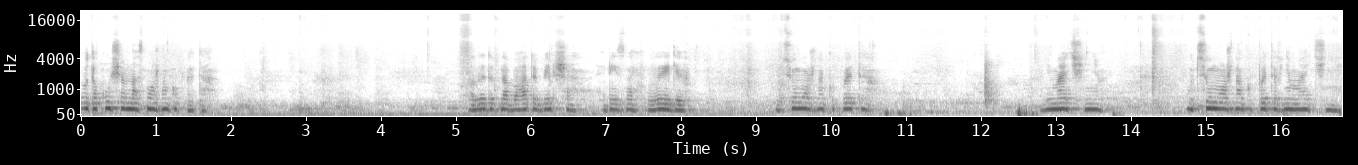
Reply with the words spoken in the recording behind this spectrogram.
отаку ще в нас можна купити. Але тут набагато більше різних видів. Цю можна купити в Німеччині. Оцю можна купити в Німеччині.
